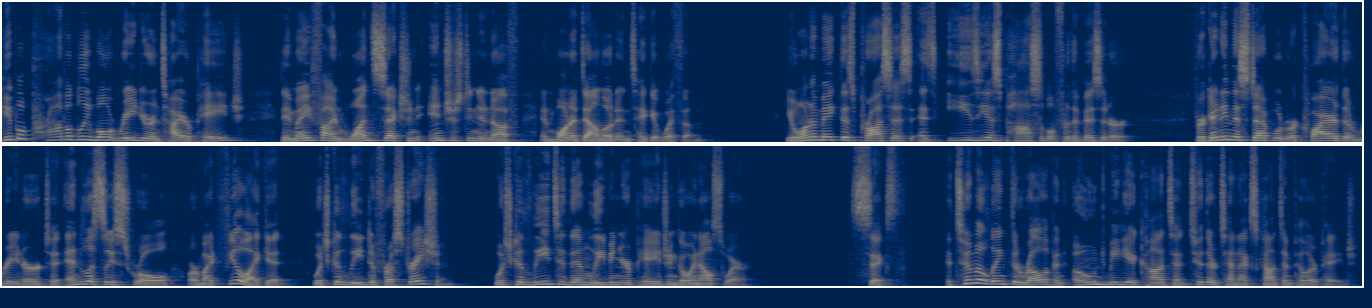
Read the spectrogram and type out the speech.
People probably won't read your entire page. They may find one section interesting enough and want to download it and take it with them. You want to make this process as easy as possible for the visitor. Forgetting this step would require the reader to endlessly scroll, or might feel like it, which could lead to frustration which could lead to them leaving your page and going elsewhere. Sixth, Atuma link the relevant owned media content to their 10x content pillar page.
